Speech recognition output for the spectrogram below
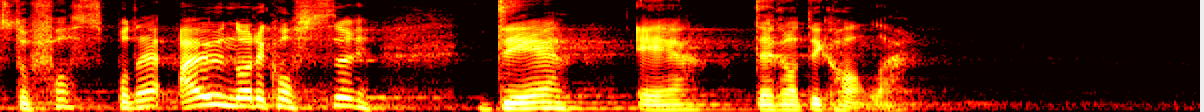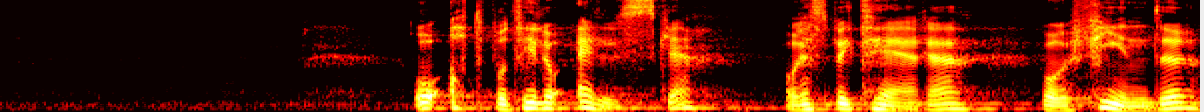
stå fast på det, au når det koster, det er det radikale. Og attpåtil å elske og respektere våre fiender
